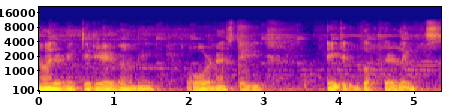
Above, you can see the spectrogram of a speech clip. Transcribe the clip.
neither Nick DiGiovanni or Nas Daily, they didn't block their links.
